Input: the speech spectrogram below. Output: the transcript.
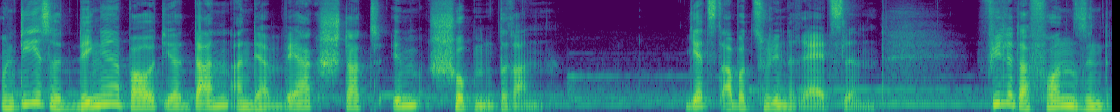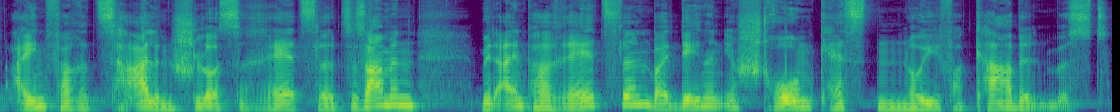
Und diese Dinge baut ihr dann an der Werkstatt im Schuppen dran. Jetzt aber zu den Rätseln. Viele davon sind einfache Zahlenschlossrätsel zusammen mit ein paar Rätseln, bei denen ihr Stromkästen neu verkabeln müsst.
